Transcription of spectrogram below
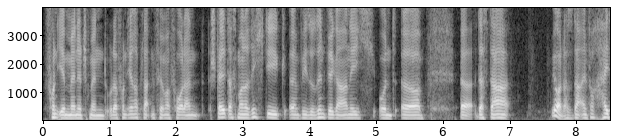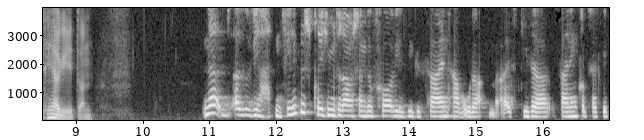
von ihrem Management oder von ihrer Plattenfirma fordern, stellt das mal richtig, irgendwie so sind wir gar nicht und äh, äh, dass da, ja, dass es da einfach heiß hergeht dann. Na, also wir hatten viele Gespräche mit Rammstein, bevor wir sie gesigned haben oder als dieser Signing-Prozess lief.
